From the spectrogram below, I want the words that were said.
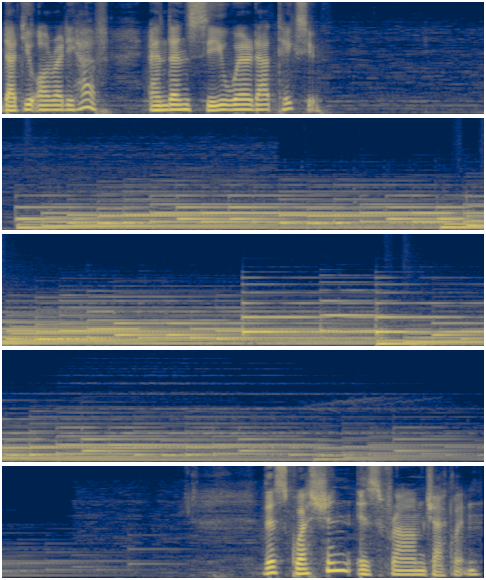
that you already have and then see where that takes you. This question is from Jacqueline.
